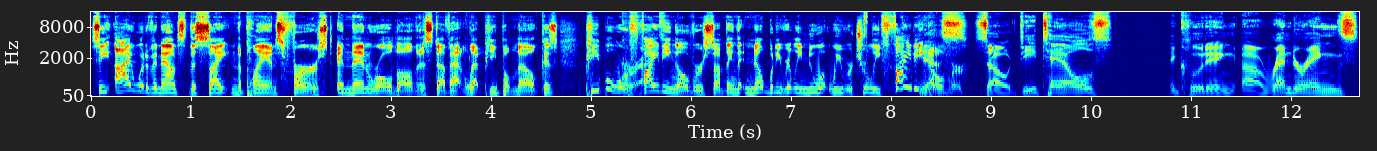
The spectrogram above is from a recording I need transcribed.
See, I would have announced the site and the plans first and then rolled all this stuff out and let people know because people were correct. fighting over something that nobody really knew what we were truly fighting yes. over. So, details, including uh, renderings,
